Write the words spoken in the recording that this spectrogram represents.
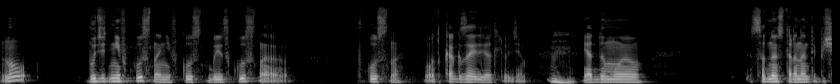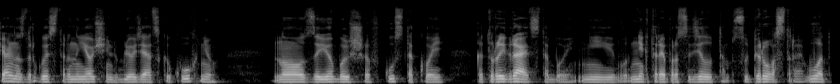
Ну, будет невкусно, невкусно, будет вкусно, вкусно. Вот как зайдет людям. Мгм. Я думаю, с одной стороны, это печально, с другой стороны, я очень люблю азиатскую кухню, но за ее больше вкус такой, который играет с тобой. Не, некоторые просто делают там супер острое. Вот,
